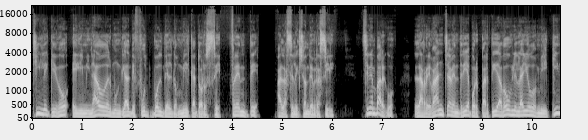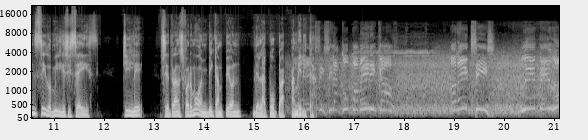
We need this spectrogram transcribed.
Chile quedó eliminado del Mundial de Fútbol del 2014 frente a la selección de Brasil. Sin embargo, la revancha vendría por partida doble el año 2015 y 2016. Chile se transformó en bicampeón de la Copa América. Alexis y la Copa América. Alexis le pegó.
